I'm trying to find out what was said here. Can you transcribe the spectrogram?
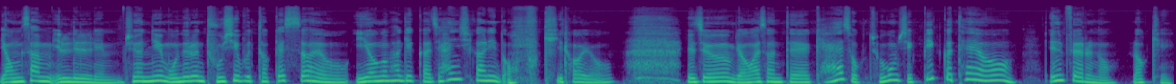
0311님, 주연님, 오늘은 2시부터 깼어요. 이영음 하기까지 1시간이 너무 길어요. 요즘 영화 선택 계속 조금씩 삐끗해요. 인페르노, 럭키.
